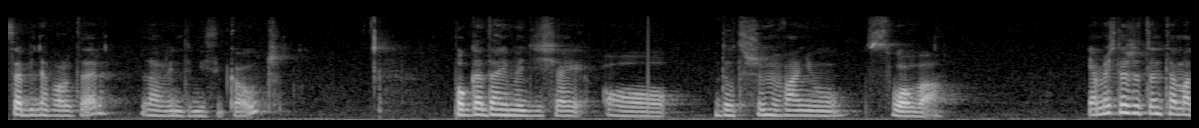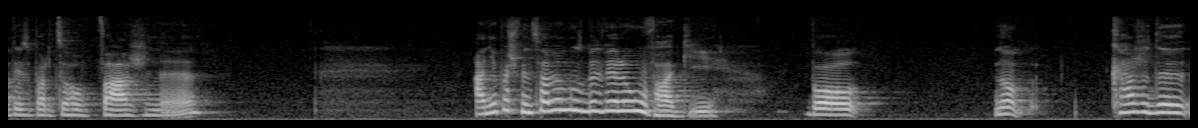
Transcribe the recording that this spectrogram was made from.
Sabina Wolter, Love Intimacy Coach. Pogadajmy dzisiaj o dotrzymywaniu słowa. Ja myślę, że ten temat jest bardzo ważny, a nie poświęcamy mu zbyt wiele uwagi, bo no, każdy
